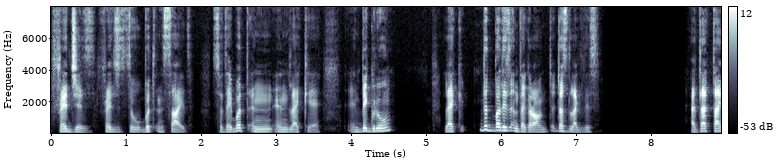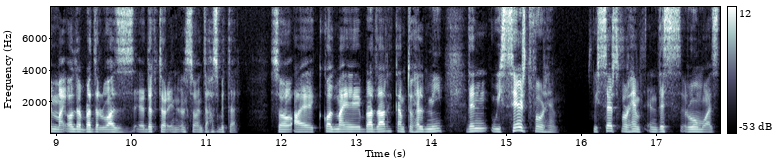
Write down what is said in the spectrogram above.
fridges, fridges to put inside. So they put in in like a, in big room, like dead bodies in the ground, just like this. At that time, my older brother was a doctor in also in the hospital. So I called my brother, come to help me. Then we searched for him. We searched for him. In this room was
